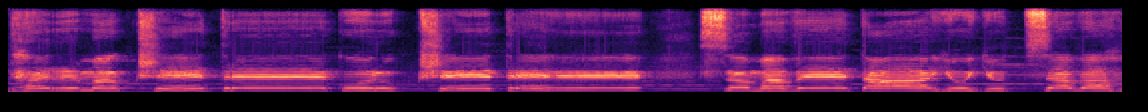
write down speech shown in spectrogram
धर्मक्षेत्रे कुरुक्षेत्रे समवेतायुयुत्सवः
